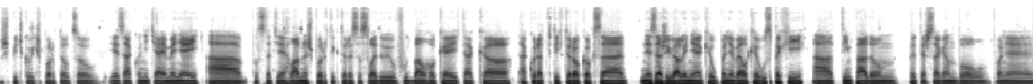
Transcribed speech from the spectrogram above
špičkových športovcov je zákonite aj menej a v podstate hlavné športy, ktoré sa sledujú, futbal, hokej, tak e, akurát v týchto rokoch sa nezažívali nejaké úplne veľké úspechy a tým pádom Peter Sagan bol úplne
